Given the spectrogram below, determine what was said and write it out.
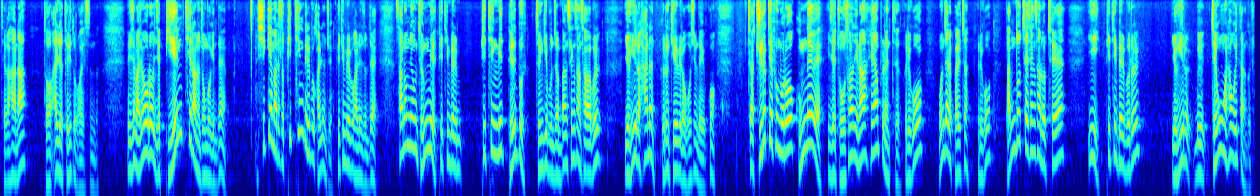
제가 하나 더 알려드리도록 하겠습니다. 이제 마지막으로 이제 BMT라는 종목인데 쉽게 말해서 피팅 밸브 관련주예요. 피팅 밸브 관련주인데 산업용 정밀 피팅 밸브 피팅 및 밸브 전기 분전반 생산 사업을 영위를 하는 그런 기업이라고 보시면 되겠고 자 주력 제품으로 국내외 이제 조선이나 해양 플랜트 그리고 원자력 발전 그리고 반도체 생산 업체에 이 피팅 밸브를 영위를 뭐 제공을 하고 있다는 거죠.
